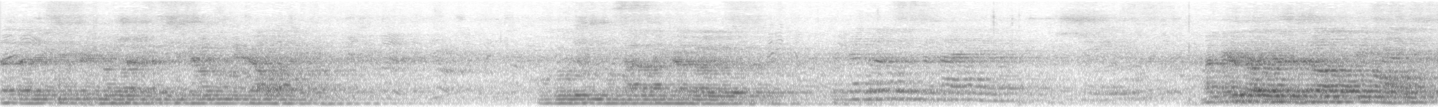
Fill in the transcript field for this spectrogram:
Это Алексей приглашает Семен Николаев. Удушим Мусарный готовится. Приготовился далее. Победа одержал Минов.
